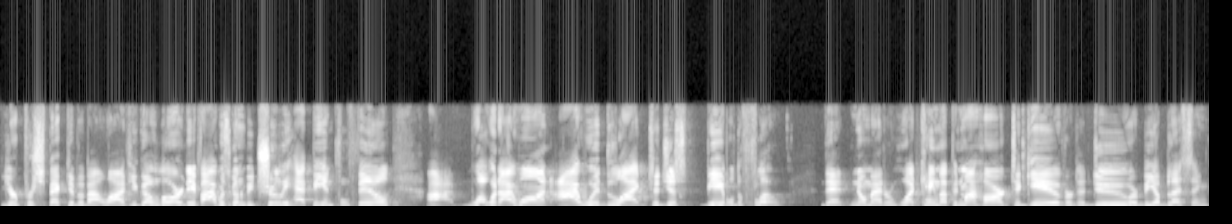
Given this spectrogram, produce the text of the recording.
your perspective about life? You go, Lord, if I was going to be truly happy and fulfilled, I, what would I want? I would like to just be able to flow that no matter what came up in my heart to give or to do or be a blessing,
